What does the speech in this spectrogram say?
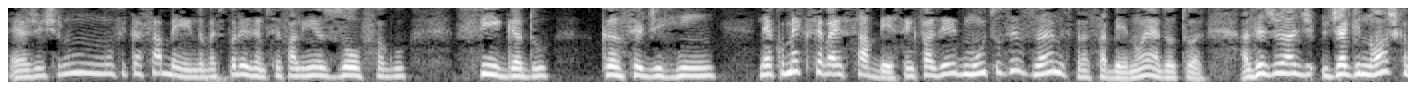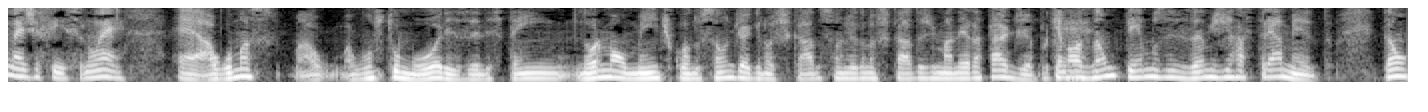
eh, a gente não, não fica sabendo. Mas, por exemplo, você fala em esôfago, fígado, câncer de rim, né? Como é que você vai saber? Você tem que fazer muitos exames para saber, não é, doutor? Às vezes o di- diagnóstico é mais difícil, não é? É, algumas, al- alguns tumores, eles têm, normalmente, quando são diagnosticados, são diagnosticados de maneira tardia, porque nós não temos exames de rastreamento. Então,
